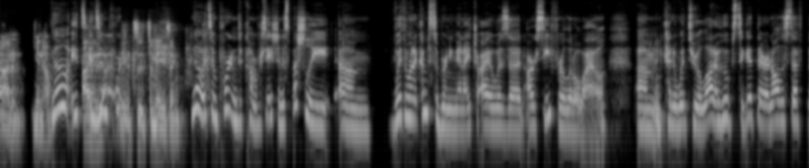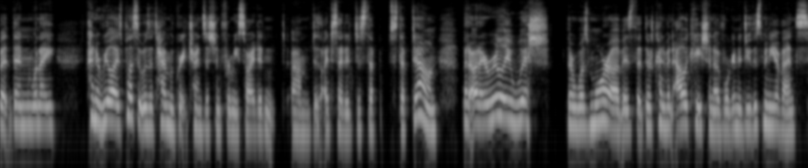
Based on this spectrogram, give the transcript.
i don't you know No, it's it's I- important. it's it's amazing No, it's important to conversation, especially um, with when it comes to Burning Man. I try, I was an RC for a little while, um, and kind of went through a lot of hoops to get there and all this stuff. But then when I kind of realized, plus it was a time of great transition for me, so I didn't. Um, I decided to step step down. But what I really wish there was more of is that there's kind of an allocation of we're going to do this many events,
